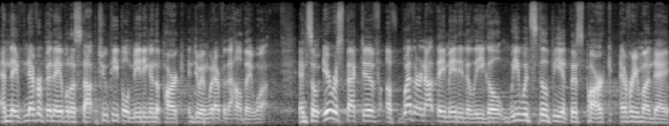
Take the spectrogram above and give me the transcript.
and they've never been able to stop two people meeting in the park and doing whatever the hell they want. And so, irrespective of whether or not they made it illegal, we would still be at this park every Monday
